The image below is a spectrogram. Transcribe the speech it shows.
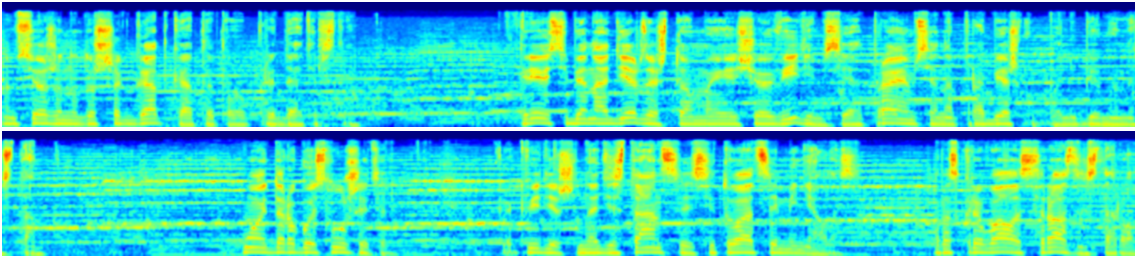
Но все же на душе гадко от этого предательства. Грею себе надеждой, что мы еще увидимся и отправимся на пробежку по любимым местам. Мой дорогой слушатель, как видишь, на дистанции ситуация менялась. Раскрывалась с разных сторон,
